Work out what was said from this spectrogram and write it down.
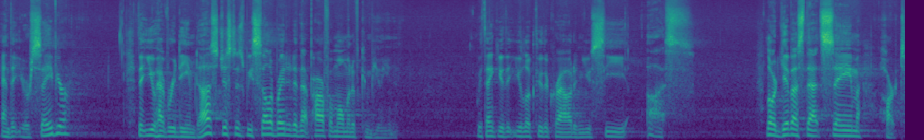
and that you're Savior, that you have redeemed us just as we celebrated in that powerful moment of communion. We thank you that you look through the crowd and you see us. Lord, give us that same heart.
